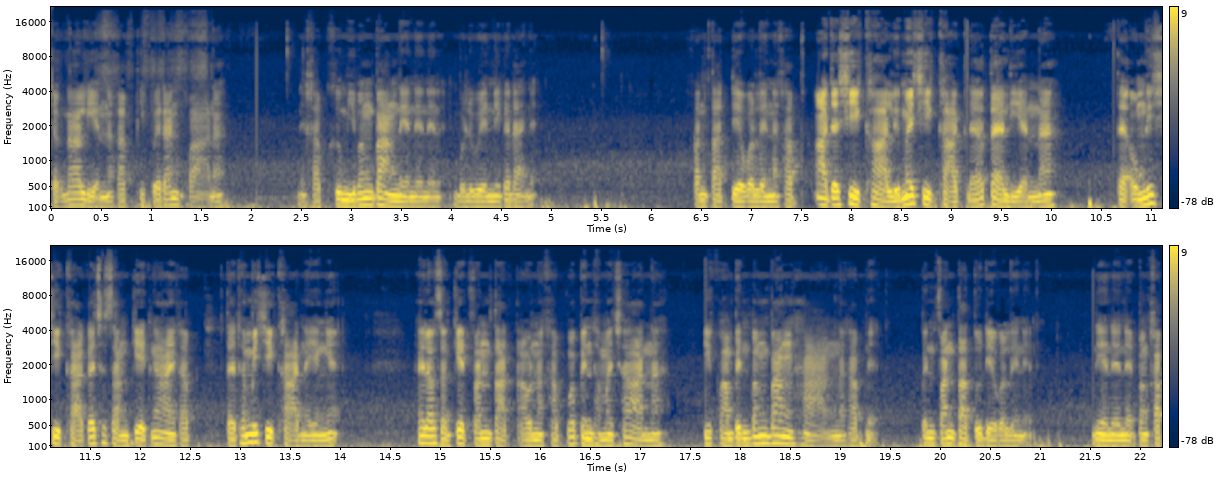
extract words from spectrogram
จากหน้าเหรียญนะครับพลิกไปด้านขวานะนะครับ คือมีบ้างๆเนี่ยเนี่ยเนี่ยบริเวณนี้ก็ได้เนี่ยฟันตัดเดียวกันเลยนะครับ อาจจะฉีกขาดหรือไม่ฉีกขาดแล้วแต่เหรียญนะแต่องค์ที่ฉีกขาดก็จะสังเกตง่ายครับ แต่ถ้าไม่ฉีกขาดเนี่ยอย่างเงี้ย ให้เราสังเกตฟันตัดเอานะครับ ว่าเป็นธรรมชาตินะ มีความเป็นบ้างๆห่างนะครับเนี่ยเป็นฟันตัดตัวเดียวกันเลยเนี่ยเนี่ยเนี่ยเนี่ยบังคับ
